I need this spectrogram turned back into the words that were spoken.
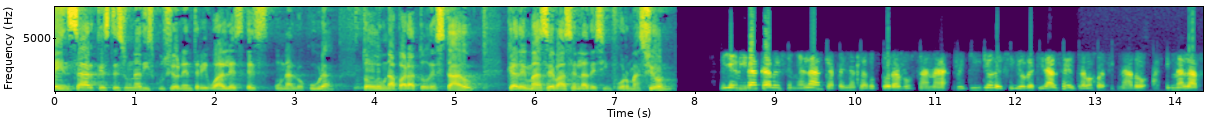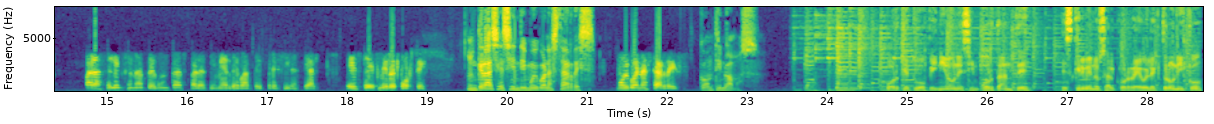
Pensar que esta es una discusión entre iguales es una locura, todo un aparato de Estado que además se basa en la desinformación. Yanira, cabe señalar que apenas la doctora Rosana Reguillo decidió retirarse del trabajo asignado a Signalab para seleccionar preguntas para el primer debate presidencial. Este es mi reporte. Gracias, Cindy. Muy buenas tardes. Muy buenas tardes. Continuamos. Porque tu opinión es importante, escríbenos al correo electrónico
